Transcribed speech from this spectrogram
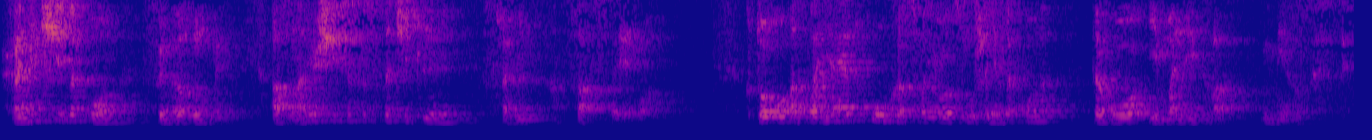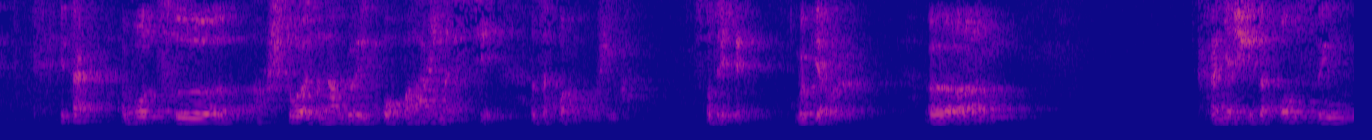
хранящий закон – сын разумный, а знающийся с расточителями срамит отца своего. Кто отклоняет ухо свое от слушания закона, того и молитва мерзость. Итак, вот э, что это нам говорит о важности закона Божьего. Смотрите, во-первых, э, хранящий закон сын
